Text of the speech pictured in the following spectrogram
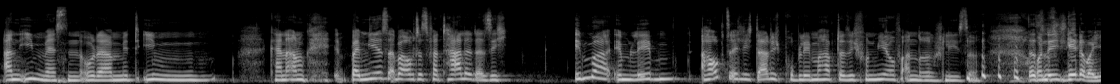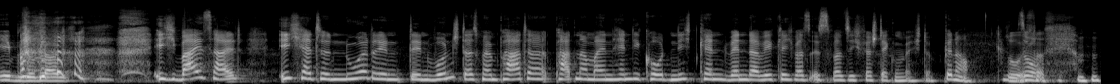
an ihm messen oder mit ihm, keine Ahnung. Bei mir ist aber auch das Fatale, dass ich immer im Leben hauptsächlich dadurch Probleme habe, dass ich von mir auf andere schließe. das und ich, geht aber jedem so, glaube ich. ich weiß halt, ich hätte nur den, den Wunsch, dass mein Partner, Partner meinen Handycode nicht kennt, wenn da wirklich was ist, was ich verstecken möchte. Genau, so, so. ist das. Mhm.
